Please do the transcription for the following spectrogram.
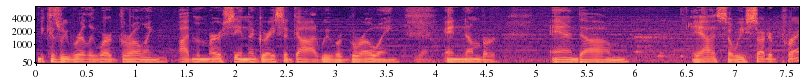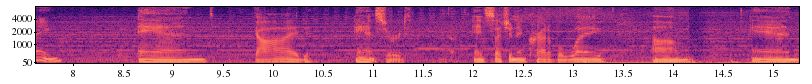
Because we really were growing by the mercy and the grace of God, we were growing Yeah. in number, and um, yeah, so we started praying, and God answered in such an incredible way. Um, and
